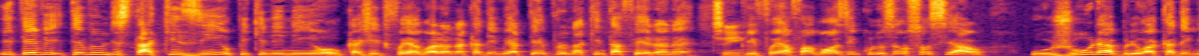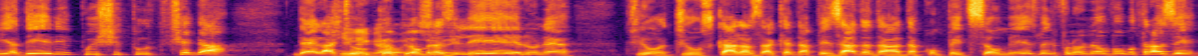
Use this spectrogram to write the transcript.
E teve, teve um destaquezinho pequenininho que a gente foi agora na Academia Templo na quinta-feira, né? Sim. Que foi a famosa inclusão social. O Jura abriu a academia dele pro Instituto chegar. Daí lá Que tinha o campeão brasileiro, né? Tinha, tinha uns caras lá que é da pesada, da, da competição mesmo. Ele falou, não, vamos trazer.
